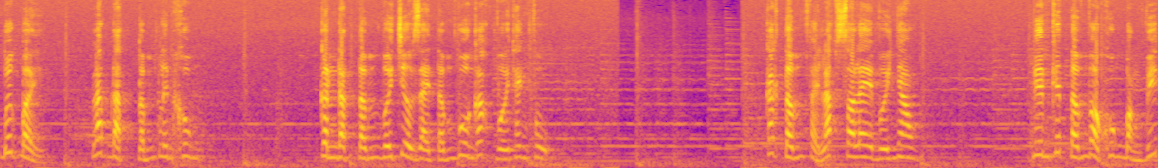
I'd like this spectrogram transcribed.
Bước 7. Lắp đặt tấm lên khung. Cần đặt tấm với chiều dài tấm vuông góc với thanh phụ. Các tấm phải lắp so le với nhau. Liên kết tấm vào khung bằng vít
